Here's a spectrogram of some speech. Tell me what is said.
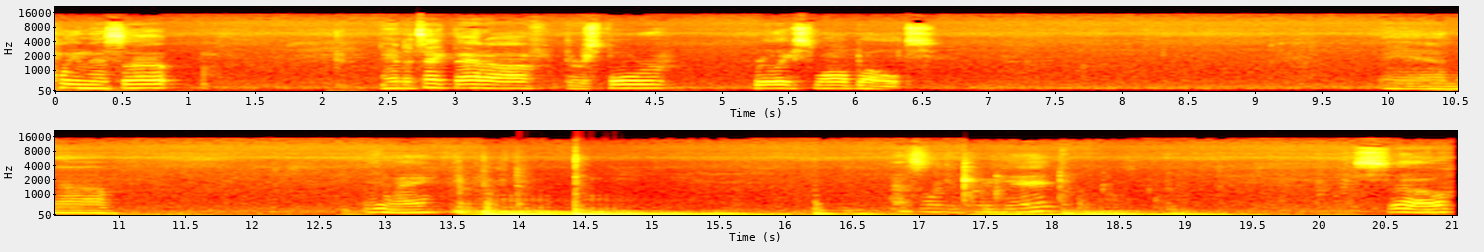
Clean this up. And to take that off, there's four really small bolts. And uh, anyway, that's looking pretty good. So,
